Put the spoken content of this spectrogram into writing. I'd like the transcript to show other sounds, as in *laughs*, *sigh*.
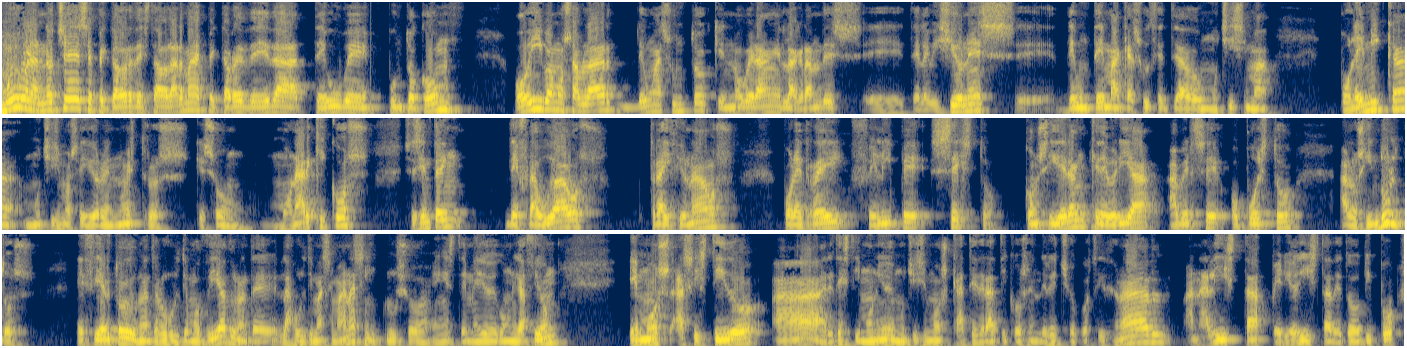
Muy buenas noches, espectadores de Estado de Alarma, espectadores de edatv.com. Hoy vamos a hablar de un asunto que no verán en las grandes eh, televisiones, eh, de un tema que ha suscitado muchísima polémica, muchísimos seguidores nuestros que son monárquicos, se sienten defraudados, traicionados por el rey Felipe VI. Consideran que debería haberse opuesto a los indultos es cierto durante los últimos días, durante las últimas semanas, incluso en este medio de comunicación, hemos asistido al testimonio de muchísimos catedráticos en Derecho Constitucional, analistas, periodistas de todo tipo,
